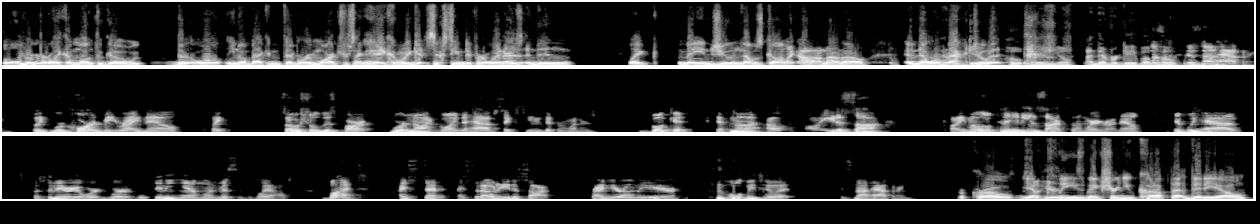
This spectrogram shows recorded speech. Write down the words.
Well, remember like a month ago, we, there, well, you know, back in February, March, we're saying, hey, can we get 16 different winners? And then like May and June, that was gone. Like, oh, no, no. And now we're back to it. Hope, Daniel. I never gave up Listen, hope. It's not happening. Like record me right now. Like social this part. We're not going to have 16 different winners. Book it. If not, I'll, I'll eat a sock. I'll eat my little Canadian socks that I'm wearing right now. If we have a scenario where, where Denny Hamlin misses the playoffs. But I said it. I said I would eat a sock right here on the air. Hold me to it. It's not happening. Crow, yeah, here- please make sure you cut up that video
